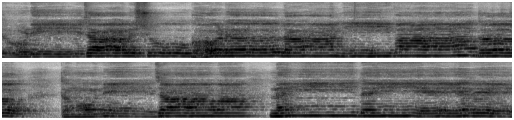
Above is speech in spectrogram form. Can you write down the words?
રૂડી જાલશું ઘોડલાની વાગ તમોને જાવા નહીં દઈએ રે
